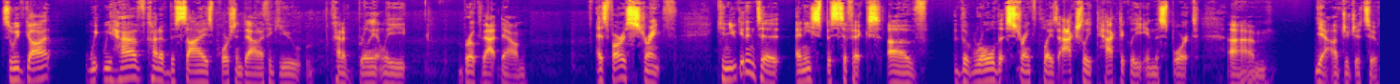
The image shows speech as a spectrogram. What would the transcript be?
So we've got we we have kind of the size portion down. I think you kind of brilliantly broke that down. As far as strength, can you get into any specifics of the role that strength plays actually tactically in the sport? Um, yeah, of jujitsu.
